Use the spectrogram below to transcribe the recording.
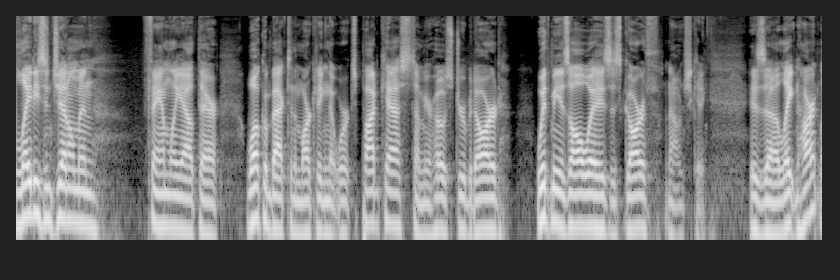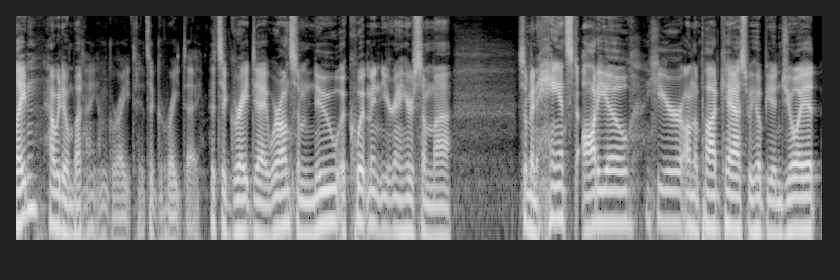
Ladies and gentlemen, family out there, welcome back to the Marketing That Works podcast. I'm your host, Drew Bedard. With me, as always, is Garth. No, I'm just kidding. Is uh, Leighton Hart. Leighton, how we doing, bud? Hey, I'm great. It's a great day. It's a great day. We're on some new equipment. You're going to hear some uh, some enhanced audio here on the podcast. We hope you enjoy it.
